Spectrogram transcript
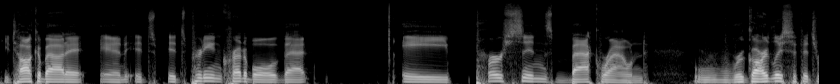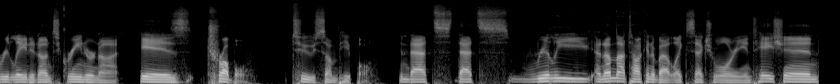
you talk about it, and it's it's pretty incredible that a person's background, regardless if it's related on screen or not, is trouble to some people and that's that's really and i'm not talking about like sexual orientation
